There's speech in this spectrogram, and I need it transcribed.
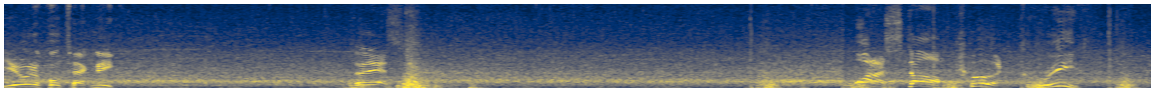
Beautiful technique. Look at this. What a stomp. Good grief.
